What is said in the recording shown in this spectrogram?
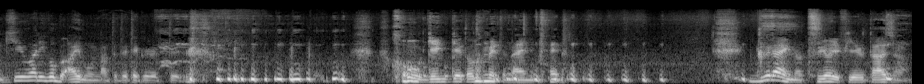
ん。9割5分アイボンになって出てくるっていう。ほぼ原型とどめてないみたいな。ぐらいの強いフィルターじゃん、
